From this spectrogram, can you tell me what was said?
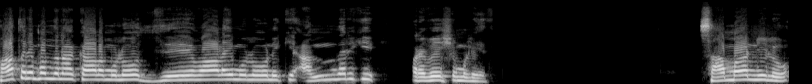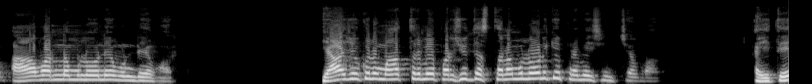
పాత నిబంధన కాలములో దేవాలయములోనికి అందరికీ ప్రవేశము లేదు. సామాన్యులు ఆవరణంలోనే ఉండేవారు. యాజకులు మాత్రమే పరిశుద్ధ స్థలములోనికి ప్రవేశించేవారు. అయితే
